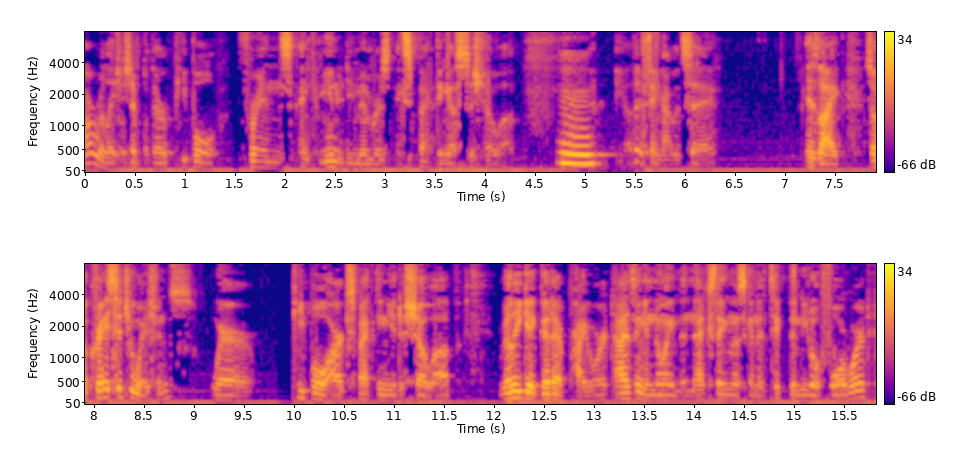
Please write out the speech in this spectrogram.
our relationship, but there are people, friends, and community members expecting us to show up. Mm. The other thing I would say is like so create situations where people are expecting you to show up really get good at prioritizing and knowing the next thing that's going to tick the needle forward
